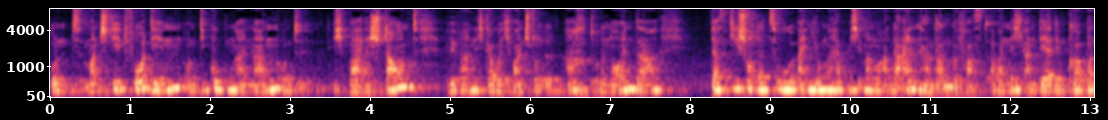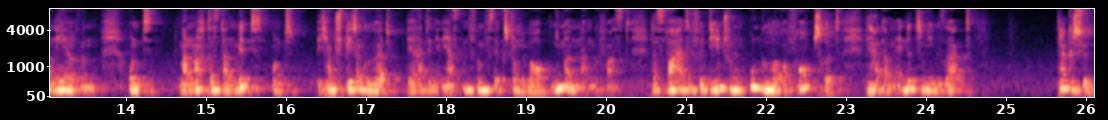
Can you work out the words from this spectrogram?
Und man steht vor denen und die gucken einen an und ich war erstaunt. Wir waren, ich glaube, ich war in Stunde acht oder neun da dass die schon dazu, ein Junge hat mich immer nur an der einen Hand angefasst, aber nicht an der dem Körper näheren. Und man macht das dann mit und ich habe später gehört, der hat in den ersten fünf, sechs Stunden überhaupt niemanden angefasst. Das war also für den schon ein ungeheurer Fortschritt. Der hat am Ende zu mir gesagt, Dankeschön.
